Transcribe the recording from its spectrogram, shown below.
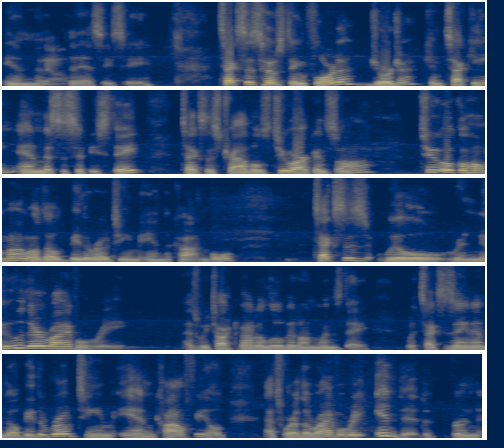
in the, No. the SEC. Texas hosting Florida, Georgia, Kentucky, and Mississippi State. Texas travels to Arkansas, to Oklahoma. Well, they'll be the road team in the Cotton Bowl. Texas will renew their rivalry, as we talked about a little bit on Wednesday. with Texas A&M, they'll be the road team in Kyle Field. That's where the rivalry ended for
